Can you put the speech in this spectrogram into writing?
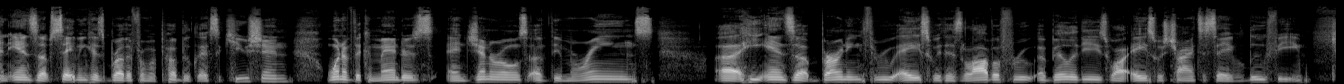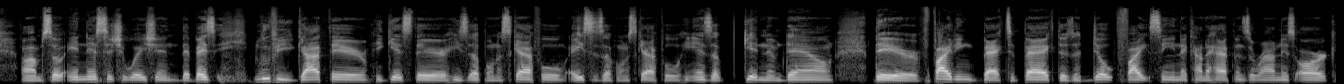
and ends up saving his brother from a public execution. One of the commanders and generals of the Marines uh, he ends up burning through Ace with his lava fruit abilities while Ace was trying to save Luffy. Um, so in this situation, that basically Luffy got there, he gets there, he's up on a scaffold. Ace is up on a scaffold. He ends up getting them down. They're fighting back to back. There's a dope fight scene that kind of happens around this arc,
